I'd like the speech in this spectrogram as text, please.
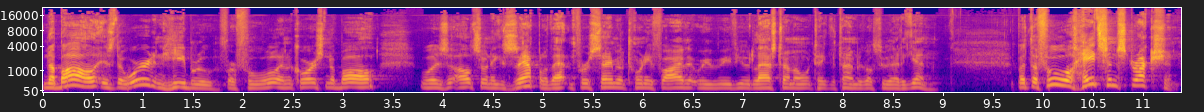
Nabal is the word in Hebrew for fool, and of course, Nabal was also an example of that in 1 Samuel 25 that we reviewed last time. I won't take the time to go through that again. But the fool hates instruction.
